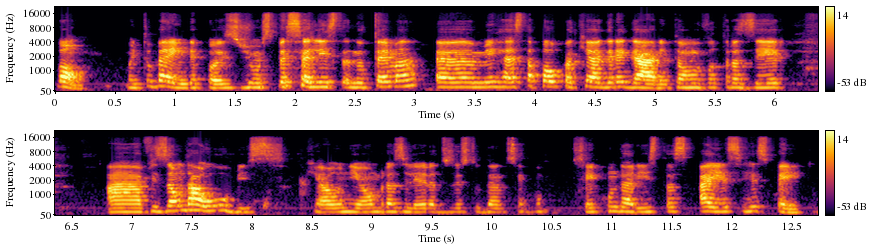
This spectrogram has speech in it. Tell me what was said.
Bom, muito bem, depois de um especialista no tema, uh, me resta pouco aqui a agregar, então eu vou trazer a visão da UBS, que é a União Brasileira dos Estudantes Secundaristas, a esse respeito.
